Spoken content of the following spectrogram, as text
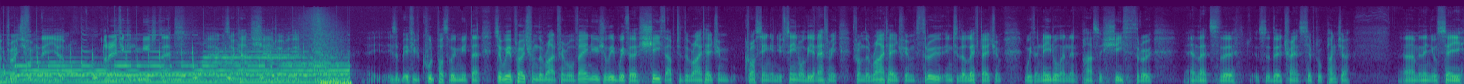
approach from the, um, I don't know if you can mute that because uh, I can't shout is if you could possibly mute that. So we approach from the right femoral vein usually with a sheath up to the right atrium crossing, and you've seen all the anatomy from the right atrium through into the left atrium with a needle, and then pass a sheath through, and that's the so the transseptal puncture. Um, and then you'll see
